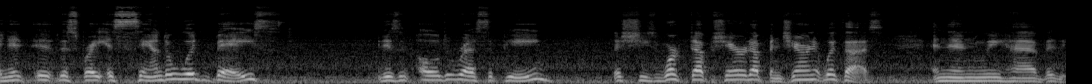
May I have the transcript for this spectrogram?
And it, it, the spray is sandalwood based. It is an older recipe that she's worked up, shared up, and sharing it with us. And then we have the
